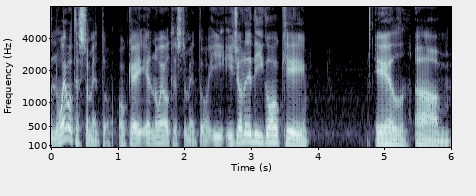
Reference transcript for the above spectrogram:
Nuevo Testamento, ok, el Nuevo Testamento. Y, y yo le digo que el, um,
